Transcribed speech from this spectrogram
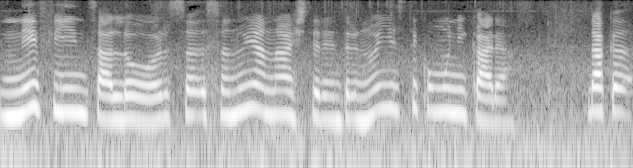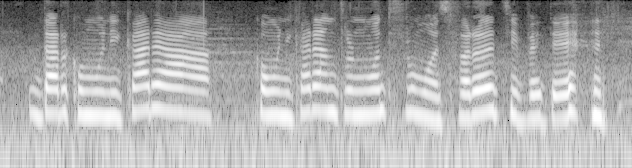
neființa lor să, să nu ia naștere între noi este comunicarea. Dacă, dar comunicarea, comunicarea într-un mod frumos, fără țipete, Uh,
